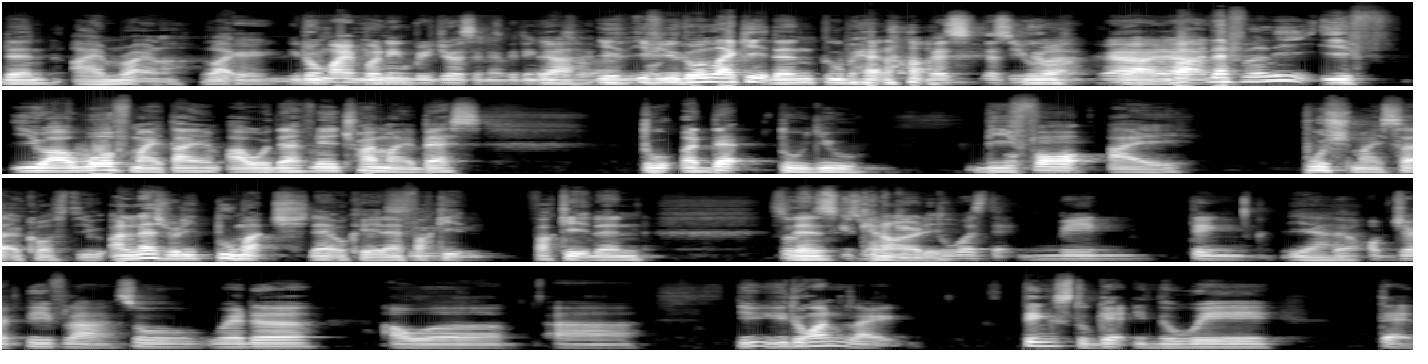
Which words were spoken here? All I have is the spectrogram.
then I'm right. lah. Like okay you don't mind burning bridges and everything Yeah. also. If, if you don't like it, then too bad. lah. that's that's you, you know, lah. yeah, yeah, But definitely, if you are worth my time, I will definitely try my best to adapt to you before I push my side across to you. Unless really too much, then okay, then fuck it, fuck it. Then so then it's, it's cannot already. towards that main thing yeah, the objective lah. So whether our uh you, you don't want like things to get in the way that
